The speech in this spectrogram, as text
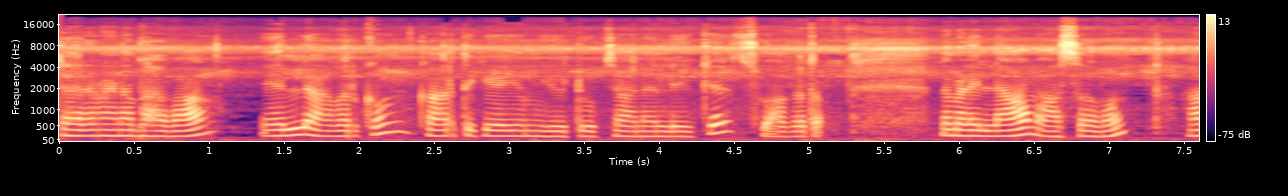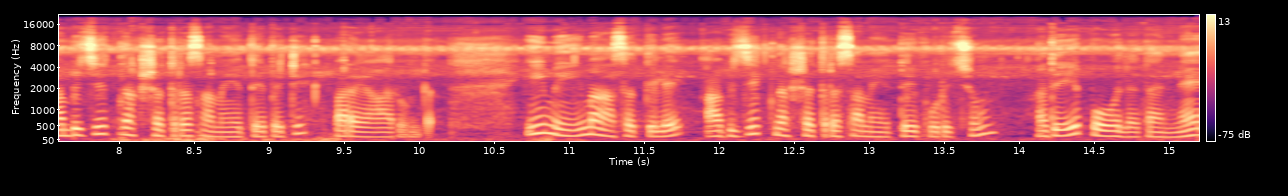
ശരവണഭവ എല്ലാവർക്കും കാർത്തികേയം യൂട്യൂബ് ചാനലിലേക്ക് സ്വാഗതം. നമ്മളെല്ലാ മാസവും അഭിജിത്ത് നക്ഷത്ര സമയത്തെപ്പറ്റി പറയാറുണ്ട്. ഈ മെയ് മാസത്തിലെ അഭിജിത്ത് നക്ഷത്ര സമയത്തെക്കുറിച്ചും അതേപോലെ തന്നെ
